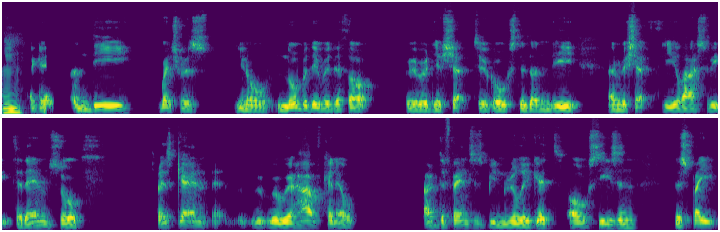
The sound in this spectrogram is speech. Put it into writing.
mm. against Dundee which was, you know, nobody would have thought we would have shipped two goals to Dundee and we shipped three last week to them. So it's getting, we have kind of, our defence has been really good all season, despite,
